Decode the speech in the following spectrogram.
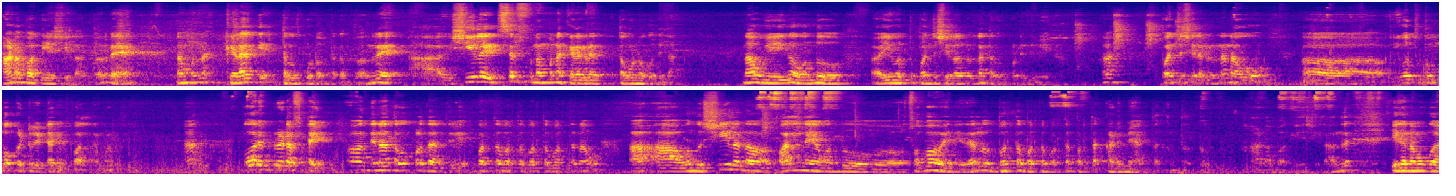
ಹಣ ಭಾಗ್ಯಶೀಲ ಅಂತಂದರೆ ನಮ್ಮನ್ನು ಕೆಳಗೆ ತೆಗೆದುಕೊಂಡು ಹೋಗ್ತಕ್ಕಂಥದ್ದು. ಅಂದರೆ ಶೀಲ ಇಟ್ಸೆಲ್ಫ್ ನಮ್ಮನ್ನು ಕೆಳಗಡೆ ತಗೊಂಡೋಗೋದಿಲ್ಲ. ನಾವು ಈಗ ಒಂದು ಐವತ್ತು ಪಂಚಶೀಲಗಳನ್ನ ತೆಗೆದುಕೊಂಡಿದ್ದೀವಿ. ಹಾಂ? ಪಂಚಶೀಲಗಳನ್ನ ನಾವು ಇವತ್ತು ತುಂಬ ಕಟ್ಟುನಿಟ್ಟಾಗಿ ಪಾಲನೆ ಮಾಡ್ತೀವಿ. Over a period of time ದಿನ ತೆಗೆದುಕೊಳ್ತಾ ಇರ್ತೀವಿ. ಬರ್ತಾ ಬರ್ತಾ ಬರ್ತಾ ಬರ್ತಾ ನಾವು, ಆ ಆ ಒಂದು ಶೀಲದ ಪಾಲನೆಯ ಒಂದು ಸ್ವಭಾವ ಏನಿದೆ ಅಲ್ಲಿ ಬರ್ತಾ ಬರ್ತಾ ಬರ್ತಾ ಬರ್ತಾ ಕಡಿಮೆ ಆಗ್ತಕ್ಕಂಥದ್ದು. ಭಾಗ್ಯ ಶೀಲ. ಅಂದರೆ ಈಗ ನಮಗೆ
